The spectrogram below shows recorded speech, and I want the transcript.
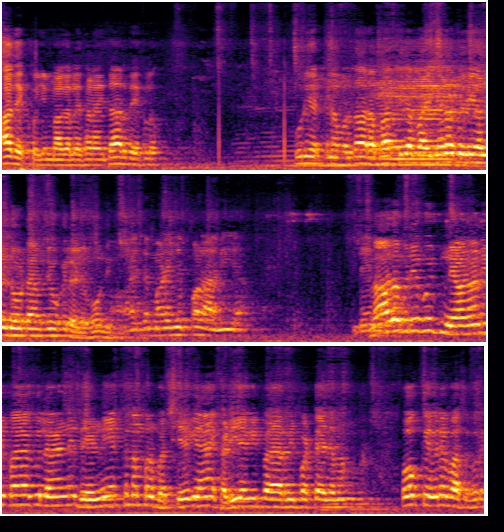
ਆ ਦੇਖੋ ਜੀ ਮਗਲੇ ਥਣਾ ਦੀ ਧਾਰ ਦੇਖ ਲਓ। ਪੂਰੀ ਇੱਕ ਨੰਬਰ ਆ ਬਾਕੀ ਦਾ ਬਾਈ ਕਹਿੰਦਾ ਤੁਸੀਂ ਆਲੀ ਦੋ ਟਾਈਮ ਚੋ ਕੇ ਲੈ ਜਾਓ ਹੋਂਦੀ। ਹਾਂ ਤਾਂ ਮਾੜੀ ਜਿਹੀ ਭਲਾ ਨਹੀਂ ਆ। ਨਾ ਤਾਂ ਵੀਰੇ ਕੋਈ ਨਿਆਣਾ ਨਹੀਂ ਪਾਇਆ ਕੋਈ ਲੈਣ ਨਹੀਂ ਦੇਣ ਨਹੀਂ ਇੱਕ ਨੰਬਰ ਬੱਚੀ ਹੈਗੀ ਐ ਖੜੀ ਹੈਗੀ ਪੈਰ ਨਹੀਂ ਪੱਟਿਆ ਜਮਾ। ਓਕੇ ਵੀਰੇ ਬਸ ਵੀਰੇ।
